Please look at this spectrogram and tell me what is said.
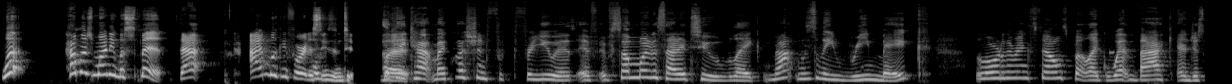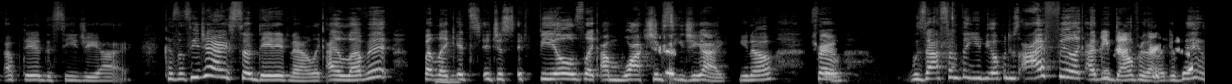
what how much money was spent? That i'm looking forward to season two Okay, Kat, my question for, for you is if if someone decided to like not necessarily remake the Lord of the Rings films, but like went back and just updated the CGI. Because the CGI is so dated now. Like I love it, but like Mhm. it's it just it feels like I'm watching CGI, you know? So True. was that something you'd be open to? 'Cause I feel like I'd be down for that. Like if they,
